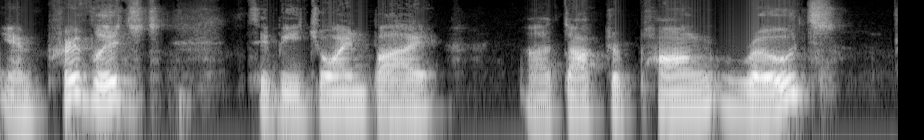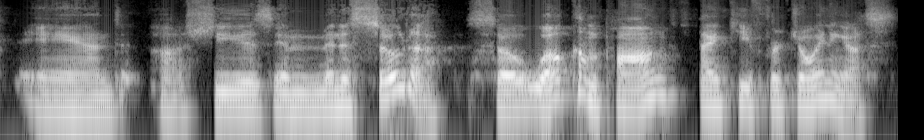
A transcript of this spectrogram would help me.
and privileged to be joined by uh, Dr. Pong Rhodes, and uh, she is in Minnesota. So, welcome, Pong. Thank you for joining us.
